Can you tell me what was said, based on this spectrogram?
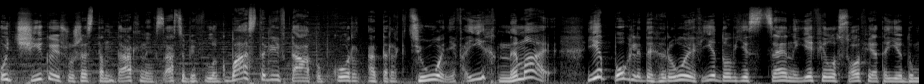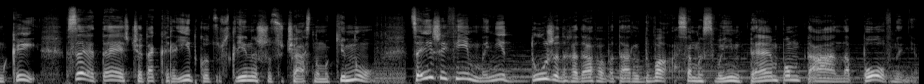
очікуєш уже стандартних засобів блокбастерів та попкорн атракціонів, а їх немає. Є погляди героїв, є довгі сцени, є філософія та є думки. Все те, що так рідко зустрінеш у сучасному кіно. Цей же фільм мені дуже нагадав Аватар 2, саме своїм темпом та наповненням.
